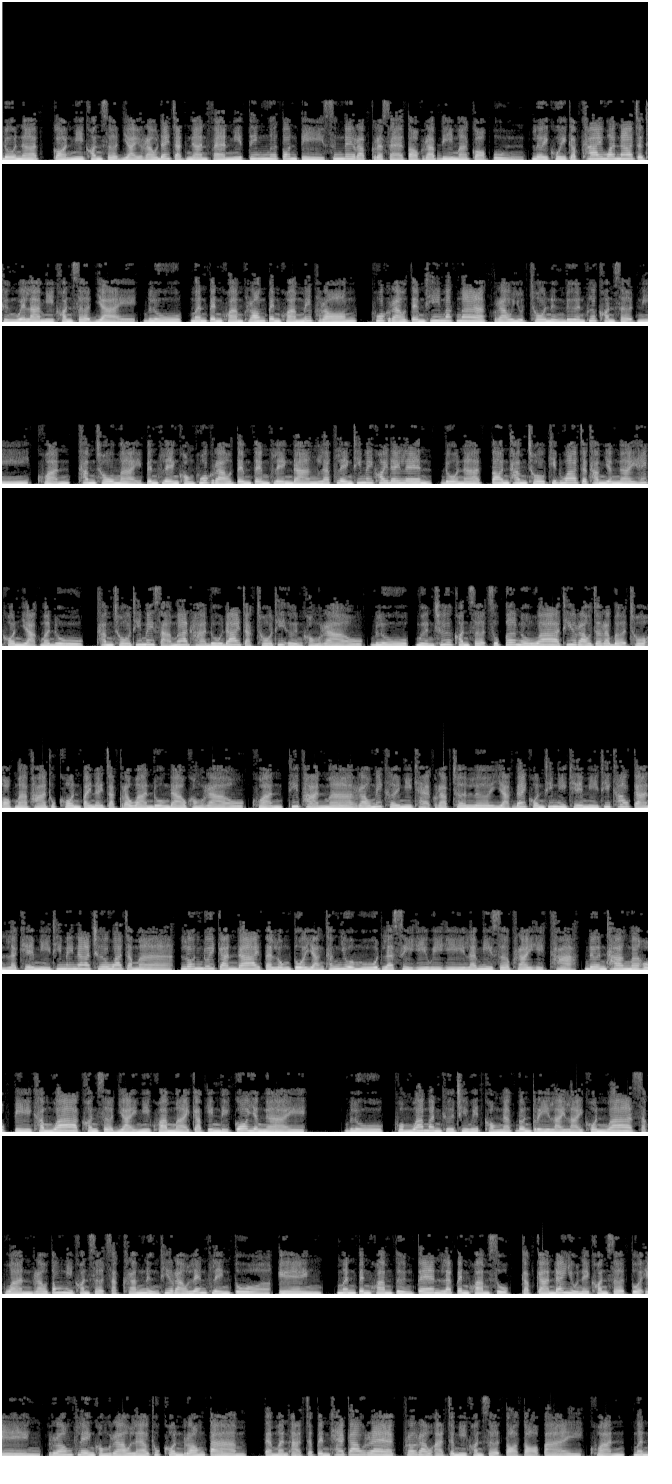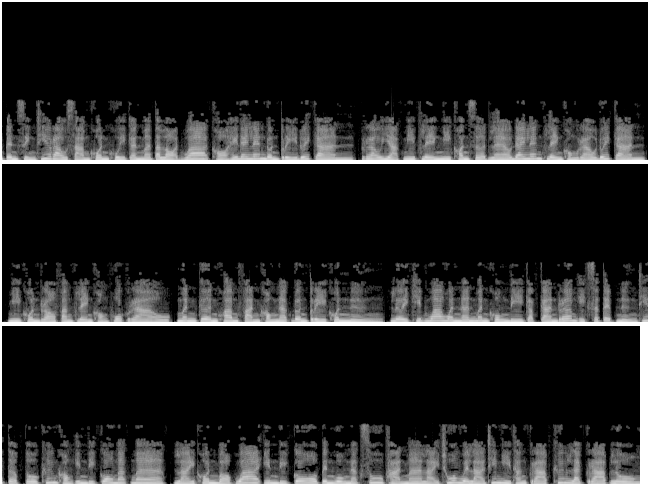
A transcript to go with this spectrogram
โดนัทก่อนมีคอนเสิร์ตใหญ่เราได้จัดงานแฟนมีตติ้งเมื่อต้นปี ซึ่งได้รับกระแสตอบรับดีมากอบอุ่น เลยคุยกับค่ายว่าน่าจะถึงเวลามีคอนเสิร์ตใหญ่ บลู มันเป็นความพร้อมเป็นความไม่พร้อม พวกเราเต็มที่มากๆ เราหยุดโชว์หนึ่งเดือนเพื่อคอนเสิร์ตนี้ ขวัญทำโชว์ใหม่เป็นเพลงของพวกเราเต็มเต็มๆเพลงดังและเพลงที่ไม่ค่อยได้เล่น โดนัทตอนทำโชว์คิดว่าจะทำยังไงให้คนอยากมาดู ทำโชว์ที่ไม่สามารถหาดูได้จากโชว์ที่อื่นของเรา บลู เหมือนชื่อคอนเสิร์ตซูเปอร์โนวาที่เราจะระเบิดโชว์ออกมาพาทุกคนไปในจักรวาลดวงดาวของเรา ขวัญที่ผ่านมาเราไม่เคยมีแขกรับเชิญเลย อยากได้คนที่มีเคมีที่เข้ากันและเคมีที่ไม่น่าเชื่อว่าจะมาล่นด้วยกันได้แต่ลงตัวอย่างทั้งยัวมูดและ 4EVE และมีเซอร์ไพรส์อีกค่ะ เดินทางมา 6 ปีคำว่าคอนเสิร์ตใหญ่มีความหมายกับอินดิโก้ยังไง บลู ผมว่ามันคือชีวิตของนักดนตรีหลายๆ คนว่าสักวันเราต้องมีคอนเสิร์ตสักครั้งหนึ่งที่เราเล่นเพลงตัวเอง มันเป็นความตื่นเต้นและเป็นความสุขกับการได้อยู่ในคอนเสิร์ตตัวเอง ร้องเพลงของเราแล้วทุกคนร้องตาม แต่มันอาจจะเป็นแค่ก้าวแรก เพราะเราอาจจะมีคอนเสิร์ตต่อต่อไป ขวัญ มันเป็นสิ่งที่เราสามคนคุยกันมาตลอดว่าขอให้ได้เล่นดนตรีด้วยกัน เราอยากมีเพลงมีคอนเสิร์ตแล้วได้เล่นเพลงของเราด้วยกัน มีคนรอฟังเพลงของพวกเรา มันเกินความฝันของนักดนตรีคนหนึ่ง เลยคิดว่าวันนั้นมันคงดีกับการเริ่มอีกสเต็ปหนึ่งที่เติบโตขึ้นของอินดิโก้มากๆ หลายคนบอกว่าอินดิโก้เป็นวงนักสู้ผ่านมาหลายช่วงเวลาที่มีทั้งกราฟขึ้นและกราฟลง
